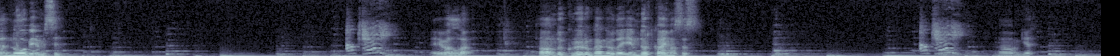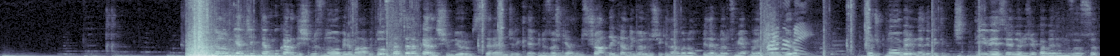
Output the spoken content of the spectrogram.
Sen No 1 misin? Okay. Eyvallah. Tamam da kuruyorum kanka odayı. M4 kaymasız. Okay. Tamam gel. Bakalım gerçekten bu kardeşimiz No 1 mi abi? Dostlar selam kardeşim diyorum sizlere öncelikle. Hepiniz hoş geldiniz. Şu anda ekranda gördüğünüz şekilde abone olup bildirim örtümü yapmayı unutmayın diyorum. Çocuk No 1'im dedi bir tık ciddi VS'ye dönecek haberiniz olsun.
